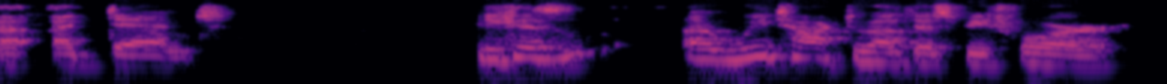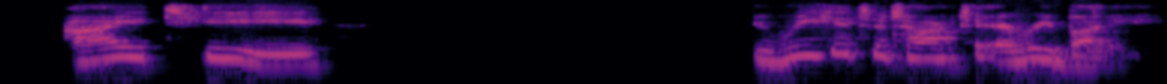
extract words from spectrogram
a, a dent. Because uh, we talked about this before. IT, we get to talk to everybody.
